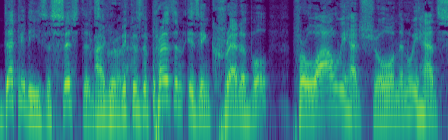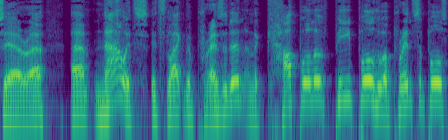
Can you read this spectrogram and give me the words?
deputies, assistants. I agree with that. because the president is incredible. For a while we had Sean, then we had Sarah. Um, now it's it's like the president and a couple of people who are principals.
